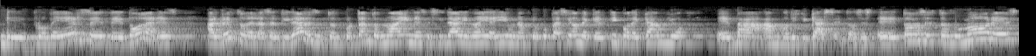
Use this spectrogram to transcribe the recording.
de proveerse de dólares al resto de las entidades. Entonces, por tanto, no hay necesidad y no hay ahí una preocupación de que el tipo de cambio eh, va a modificarse. Entonces, eh, todos estos rumores,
